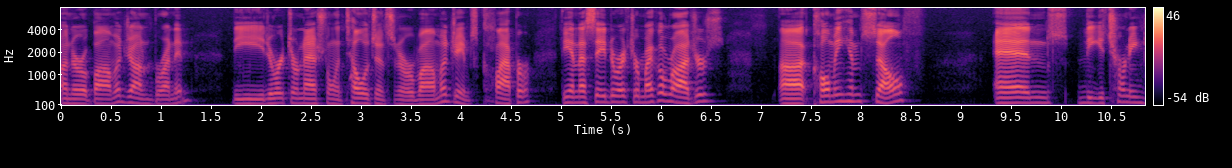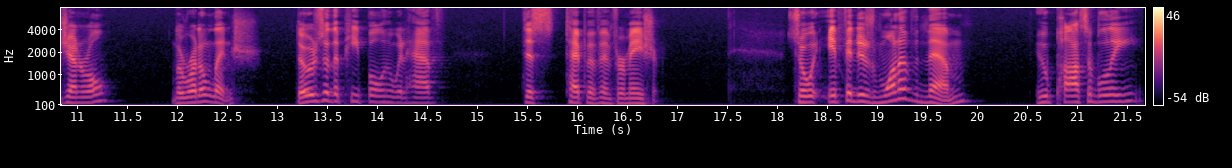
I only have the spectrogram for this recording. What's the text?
under Obama, John Brennan, the director of national intelligence under Obama, James Clapper, the NSA director, Michael Rogers, uh, Comey himself, and the attorney general, Loretta Lynch. Those are the people who would have this type of information. So if it is one of them who possibly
